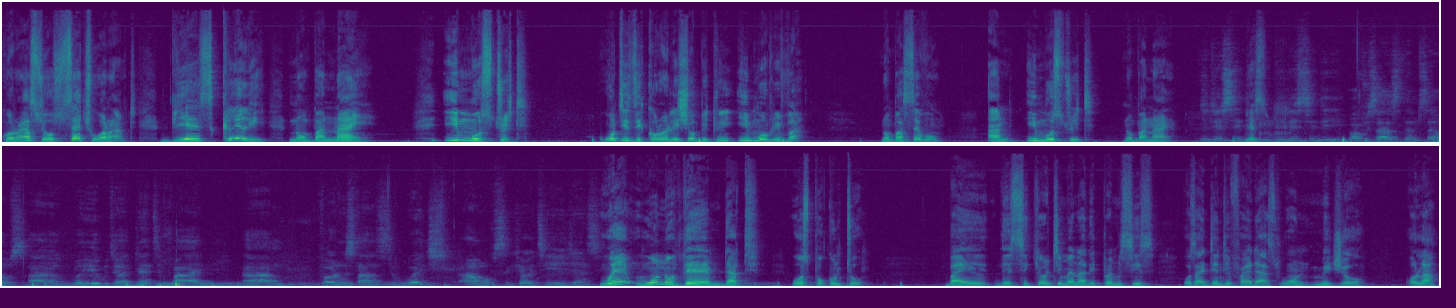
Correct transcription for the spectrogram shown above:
whereas your search warrant bears clearly number nine, Imo Street. What is the correlation between Imo River, number seven, and Imo Street, number nine? Did you see? Yes. The, did you see the officers themselves? Uh, were you able to identify, um, for instance, which arm of security agency? When one of them that was spoken to by the security men at the premises was identified as one Major Ola.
